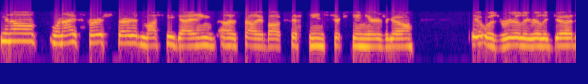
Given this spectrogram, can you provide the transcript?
You know, when I first started muskie guiding, I was probably about 15, 16 years ago. It was really, really good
